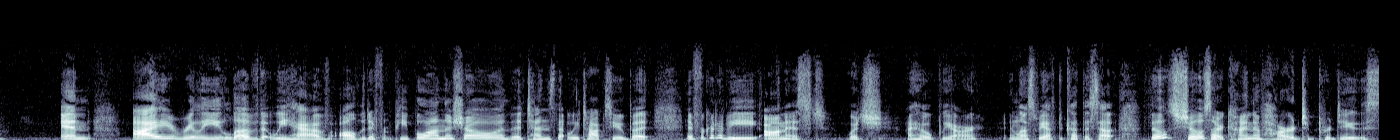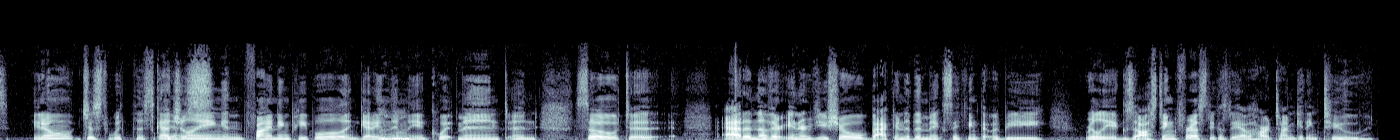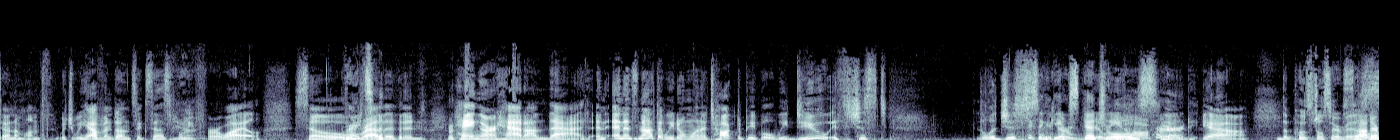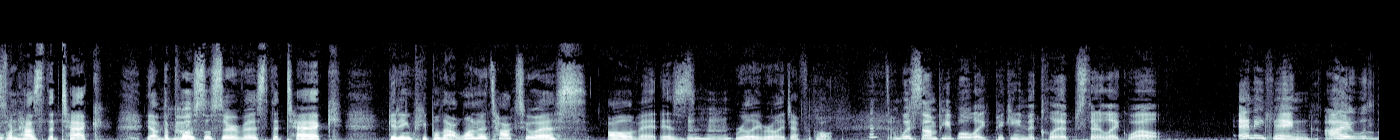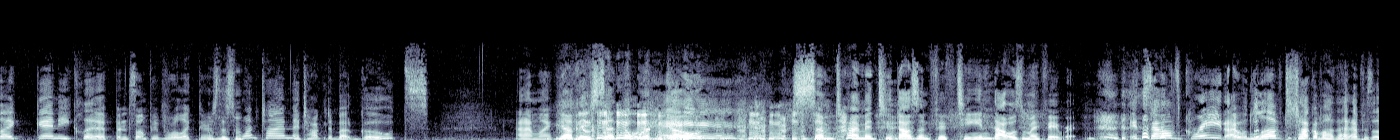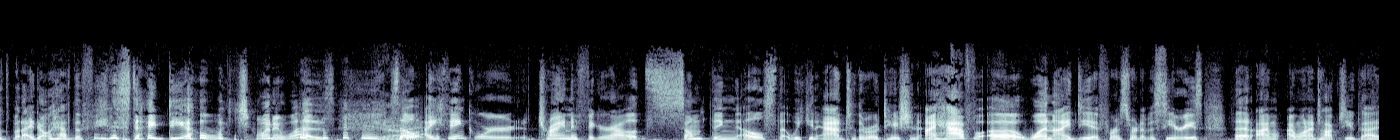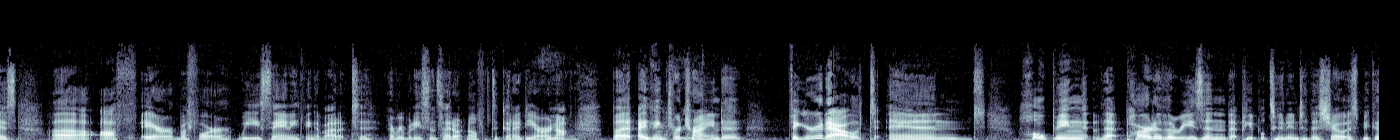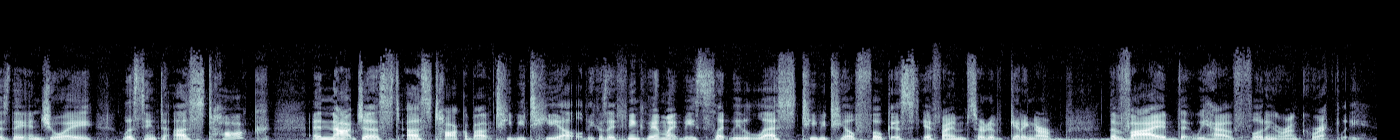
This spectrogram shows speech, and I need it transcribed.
And I really love that we have all the different people on the show and the tens that we talk to. But if we're going to be honest, which I hope we are, unless we have to cut this out, those shows are kind of hard to produce. You know, just with the scheduling and finding people and getting them mm-hmm. the equipment. And so to add another interview show back into the mix, I think that would be really exhausting for us because we have a hard time getting two done a month, which we haven't done successfully Yeah. for a while. So Right. rather than hang our hat on that, and and it's not that we don't want to talk to people, we do. It's just logistically Syncing their schedules, really yeah. hard. Yeah. The postal service. Not everyone has the tech. Yeah, the mm-hmm. postal service, the tech, getting people that want to talk to us, all of it is mm-hmm. really, really difficult. With some people, like picking the clips, they're like, well. Anything. I would like any clip. And some people were like, there's this mm-hmm. one time they talked about goats. And I'm like, Yeah, they said the word goat sometime in 2015. That was my favorite. it sounds great. I would love to talk about that episode, but I don't have the faintest idea which one it was. Yeah. So I think we're trying to figure out something else that we can add to the rotation. I have uh, one idea for a sort of a series that I'm, I want to talk to you guys uh, off air before we say anything about it to everybody, since I don't know if it's a good idea or not. But I think we're trying to figure it out and hoping that part of the reason that people tune into this show is because they enjoy listening to us talk and not just us talk about TBTL because I think they might be slightly less TBTL focused if I'm sort of getting our the vibe that we have floating around correctly.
